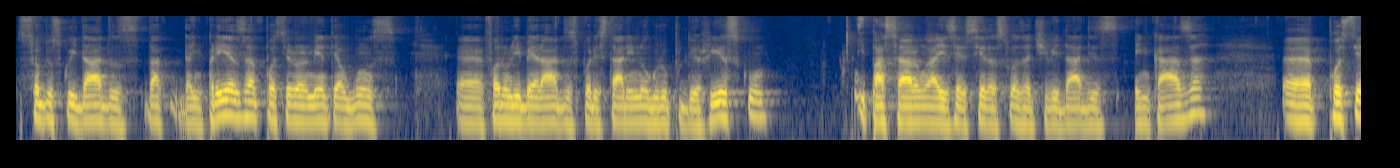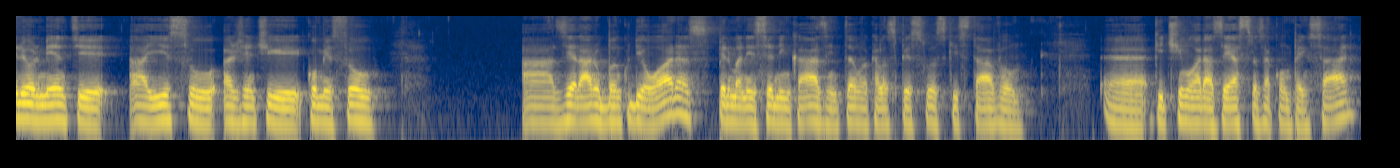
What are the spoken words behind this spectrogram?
sob os cuidados da, da, empresa, posteriormente alguns uh, foram liberados por estarem no grupo de risco e passaram a exercer as suas atividades em casa. Uh, posteriormente a isso, a gente começou a zerar o banco de horas, permanecendo em casa, então aquelas pessoas que estavam, que tinham horas extras a compensar.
